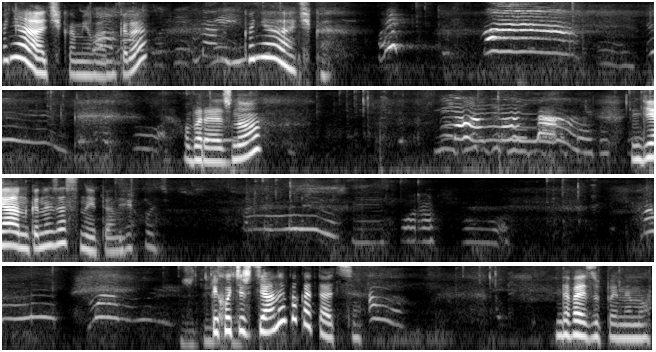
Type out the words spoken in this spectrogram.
Конячка, Міланка, да? Конячка. Обережно. Діанка, не засни там. Ти хочеш з Діаною покататися? Давай зупинимо.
